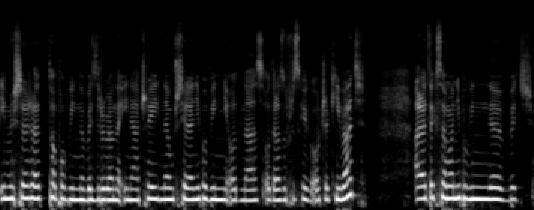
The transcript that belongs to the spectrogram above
I myślę, że to powinno być zrobione inaczej. Nauczyciele nie powinni od nas od razu wszystkiego oczekiwać, ale tak samo nie powinny być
